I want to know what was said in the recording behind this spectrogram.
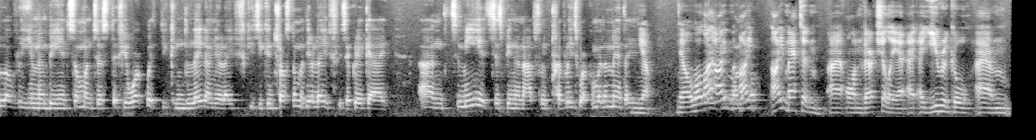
lovely human being. Someone just, if you work with, you can lay down your life because you can trust him with your life. He's a great guy. And to me, it's just been an absolute privilege working with him, mate. yeah. Yeah, well, I I, I, I met him uh, on virtually a, a year ago, um,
